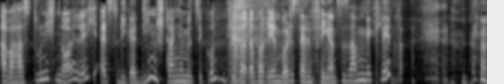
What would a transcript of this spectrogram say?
Aber hast du nicht neulich, als du die Gardinenstange mit Sekundenkleber reparieren wolltest, deine Finger zusammengeklebt?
